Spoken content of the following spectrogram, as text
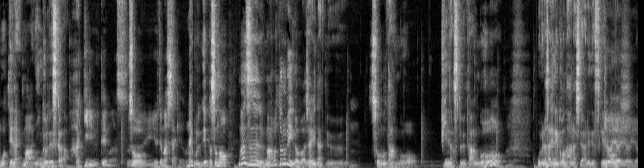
持ってない。まあ人形ですから。はっきり言うてます。そう。言うてましたけどね。でもやっぱその、まず、マーゴット・ロビーがバジャイナという、ん。その単語を、ピーナスという単語を、うん。ごめんなさいね、こんな話であれですけど、いやいやいや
